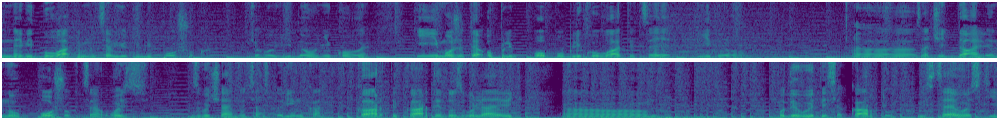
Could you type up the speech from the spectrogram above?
не відбуватиметься в Ютубі пошук цього відео ніколи. І можете опублікувати це відео. Е, значить, далі. Ну, пошук це ось, звичайно, ця сторінка. Карти. Карти дозволяють е, подивитися карту місцевості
